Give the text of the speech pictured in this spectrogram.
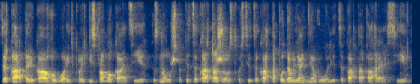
Це карта, яка говорить про якісь провокації. Знову ж таки, це карта жорсткості, це карта подавляння волі, це карта агресії.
